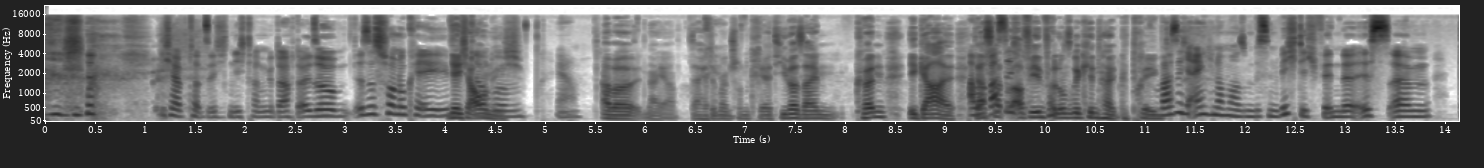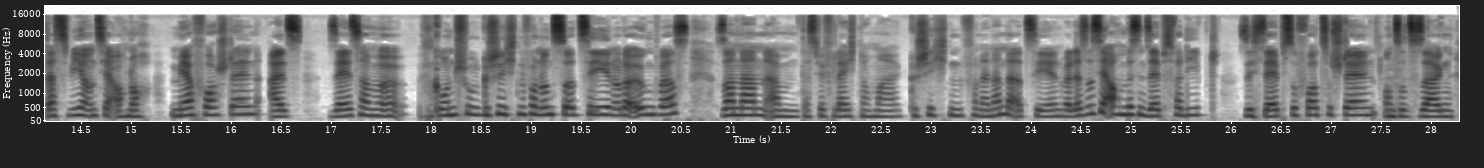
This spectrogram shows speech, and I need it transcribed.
Ich habe tatsächlich nicht dran gedacht. Also es ist schon okay. Ja, ich auch nicht. Ja. Aber naja, da hätte man schon kreativer sein können. Egal. Aber das was hat ich- auf jeden Fall unsere Kindheit geprägt. Was ich eigentlich noch mal so ein bisschen wichtig finde, ist, ähm, dass wir uns ja auch noch mehr vorstellen, als seltsame Grundschulgeschichten von uns zu erzählen oder irgendwas, sondern ähm, dass wir vielleicht noch mal Geschichten voneinander erzählen, weil es ist ja auch ein bisschen selbstverliebt, sich selbst so vorzustellen und sozusagen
